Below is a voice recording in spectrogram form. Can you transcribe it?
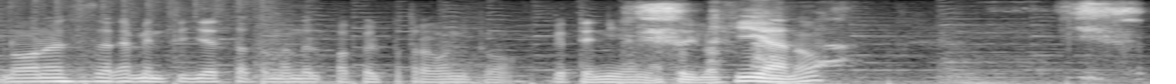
no necesariamente ya está tomando el papel protagónico que tenía en la trilogía, ¿no?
